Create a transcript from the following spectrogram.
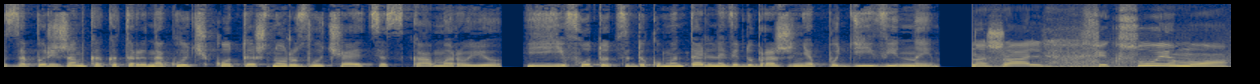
Запоріжанка Катерина Клочко теж не розлучається з камерою. Її фото це документальне відображення подій війни. На жаль, фіксуємо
